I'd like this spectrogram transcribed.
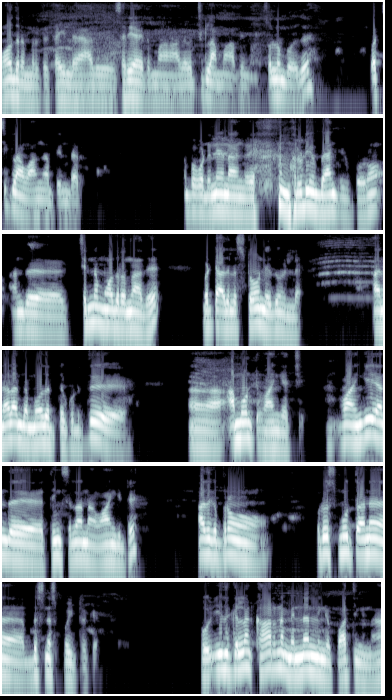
மோதிரம் இருக்குது கையில். அது சரியாயிடுமா? அதை வச்சுக்கலாமா? அப்படின்னு சொல்லும்போது வச்சுக்கலாம் வாங்க அப்படின்றார். அப்போ உடனே நாங்கள் மறுபடியும் பேங்க்குக்கு போகிறோம் அந்த சின்ன மோதிரம் தான் அது. பட் அதில் ஸ்டோன் எதுவும் இல்லை. அதனால் அந்த மோதிரத்தை கொடுத்து அமௌண்ட் வாங்கியாச்சு. வாங்கி அந்த திங்ஸ் எல்லாம் நான் வாங்கிட்டு அதுக்கப்புறம் ஒரு ஸ்மூத்தான பிஸ்னஸ் போயிட்டுருக்கு. இப்போ இதுக்கெல்லாம் காரணம் என்னன்னு நீங்கள் பார்த்தீங்கன்னா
